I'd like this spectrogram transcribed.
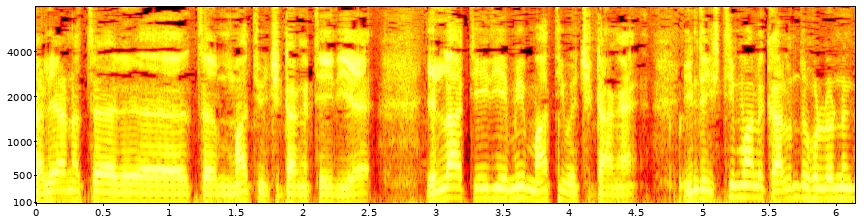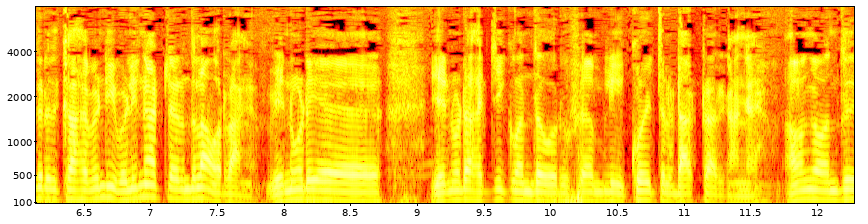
கல்யாணத்தை மாற்றி வச்சுட்டாங்க தேதியை. எல்லா தேதியுமே மாற்றி வச்சுட்டாங்க. இந்த இஸ்திமாவில் கலந்து கொள்ளணுங்கிறதுக்காக வேண்டி வெளிநாட்டில் இருந்தெல்லாம் வர்றாங்க. என்னுடைய என்னோட ஹஜ்ஜிக்கு வந்த ஒரு ஃபேமிலி கோயத்தில் டாக்டராக இருக்காங்க. அவங்க வந்து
